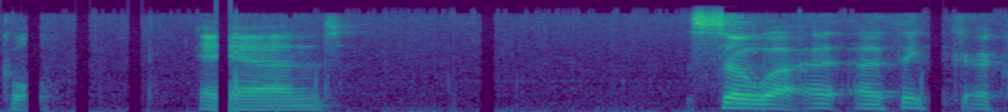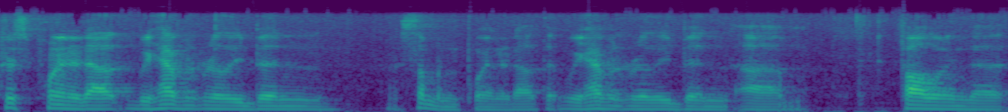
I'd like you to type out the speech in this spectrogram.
cool. and so uh, I, think uh, Chris pointed out we haven't really been. Someone pointed out that we haven't really been um, following the,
